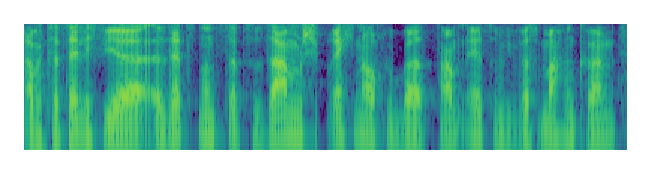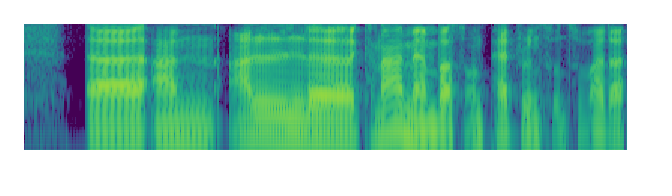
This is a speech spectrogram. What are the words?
aber tatsächlich, wir setzen uns da zusammen, sprechen auch über Thumbnails und wie wir es machen können. Äh, an alle Kanalmembers und Patrons und so weiter.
